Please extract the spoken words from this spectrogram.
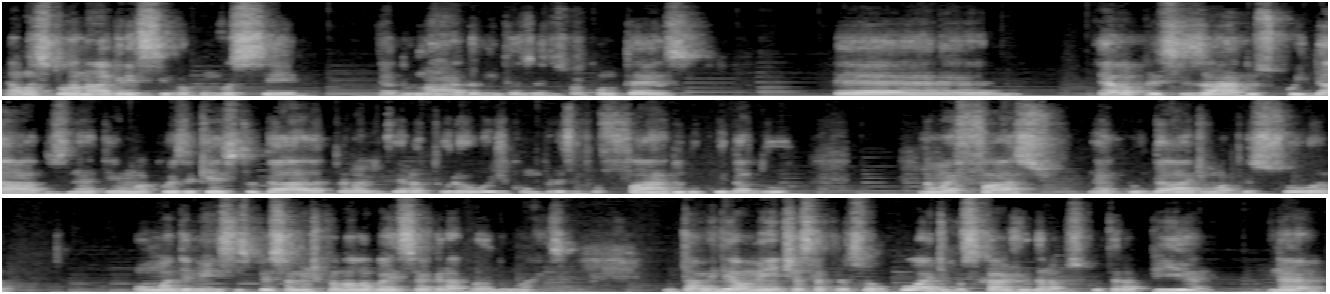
ela se tornar agressiva com você, é do nada, muitas vezes isso acontece. É, ela precisar dos cuidados, né? Tem uma coisa que é estudada pela literatura hoje, como por exemplo o fardo do cuidador. Não é fácil, né? Cuidar de uma pessoa com uma demência, especialmente quando ela vai se agravando mais. Então, idealmente, essa pessoa pode buscar ajuda na psicoterapia, né?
